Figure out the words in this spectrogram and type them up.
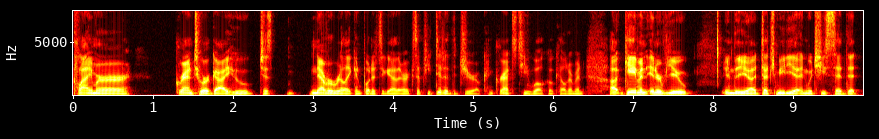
climber Grand Tour guy who just never really can put it together, except he did at the Giro. Congrats to you, Wilco Kelderman. Uh, gave an interview in the uh, Dutch media in which he said that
